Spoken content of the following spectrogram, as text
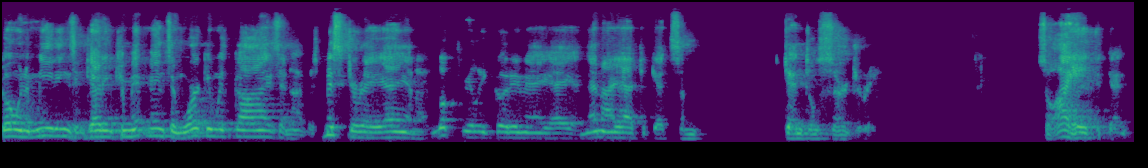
going to meetings and getting commitments and working with guys. And I was Mr. AA and I looked really good in AA. And then I had to get some dental surgery. So I hate the dentist.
